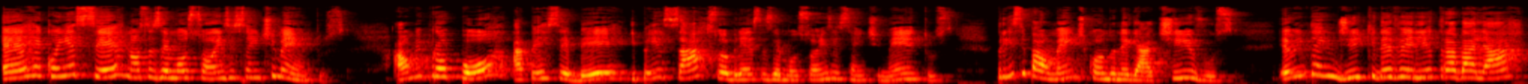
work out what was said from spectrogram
é reconhecer nossas emoções e sentimentos. Ao me propor a perceber e pensar sobre essas emoções e sentimentos, principalmente quando negativos, eu entendi que deveria trabalhar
